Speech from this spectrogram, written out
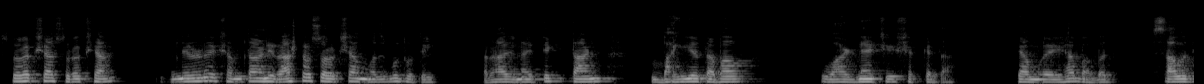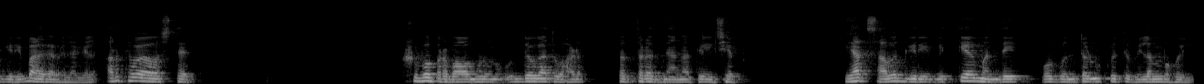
सुरक्षा सुरक्षा निर्णय क्षमता आणि राष्ट्र सुरक्षा मजबूत होतील. राजनैतिक ताण बाह्य दबाव वाढण्याची शक्यता. त्यामुळे ह्याबाबत सावधगिरी बाळगावी लागेल. अर्थव्यवस्थेत शुभ प्रभाव म्हणून उद्योगात वाढ तंत्रज्ञानातील झेप ह्यात सावधगिरी वित्तीय मंदी व गुंतवणुकीत विलंब होईल.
